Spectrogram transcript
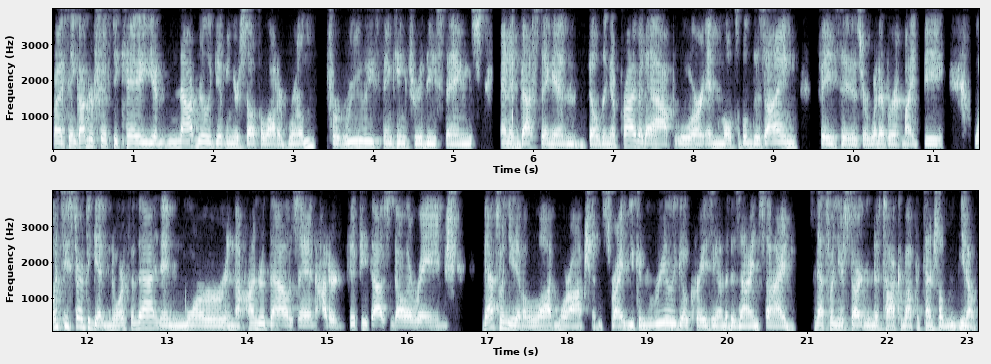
But I think under 50K, you're not really giving yourself a lot of room for really thinking through these things and investing in building a private app or in multiple design phases or whatever it might be. Once you start to get north of that and more in the $100,000, $150,000 range, that's when you have a lot more options, right? You can really go crazy on the design side. That's when you're starting to talk about potential, you know,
